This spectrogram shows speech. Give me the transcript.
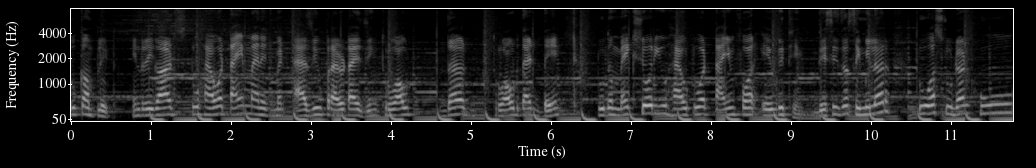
to complete. In regards to have a time management as you prioritizing throughout the throughout that day to the make sure you have to a time for everything. This is a similar to a student who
